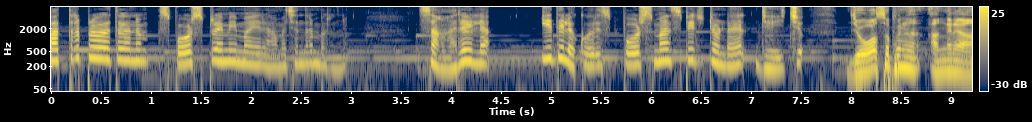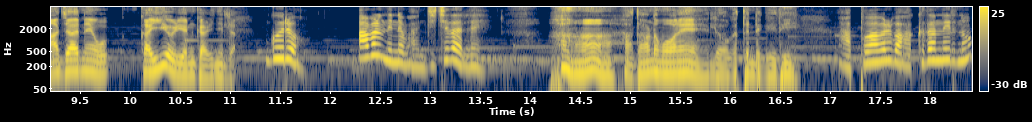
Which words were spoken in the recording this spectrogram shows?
പത്രപ്രവർത്തകനും സ്പോർട്സ് പ്രേമിയുമായ രാമചന്ദ്രൻ പറഞ്ഞു സാരമില്ല ഇതിലൊക്കെ ഒരു സ്പോർട്സ്മാൻ സ്പിരിറ്റ് ഉണ്ടായാൽ ജയിച്ചു. ജോസഫിന് അങ്ങനെ ആചാര്യനെ കൈയൊഴിയാൻ കഴിഞ്ഞില്ല. ഗുരു അവൾ നിന്നെ വഞ്ചിച്ചതല്ലേ? ആ അതാണ് മോനെ ലോകത്തിന്റെ ഗതി. അപ്പോ അവൾ വാക്ക് തന്നിരുന്നു?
